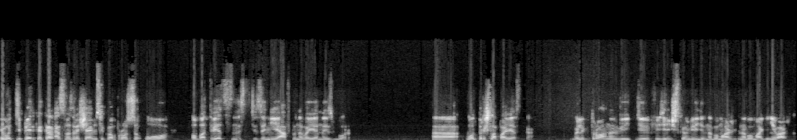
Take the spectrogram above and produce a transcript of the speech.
И вот теперь как раз возвращаемся к вопросу о, об ответственности за неявку на военные сборы. А, вот пришла повестка. В электронном виде, в физическом виде, на бумаге, на бумаге, неважно.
